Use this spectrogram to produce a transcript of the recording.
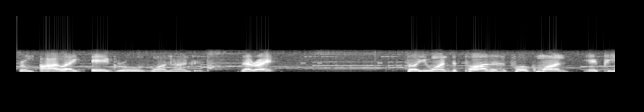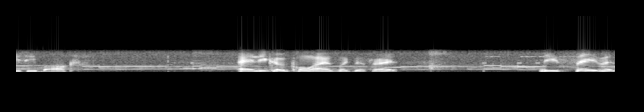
from I Like Egg Rolls 100. Is that right? So you want to deposit the Pokemon in a PC box, and you could clone items like this, right? You save it,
